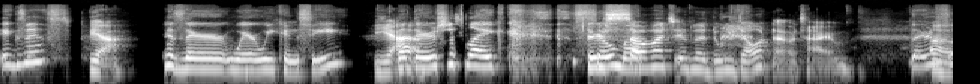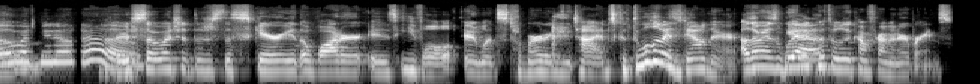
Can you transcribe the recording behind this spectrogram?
exist Yeah, Because they're where we can see, Yeah. but there's just, like, There's so much so much in the we don't know time. There's so much Um, we don't know. there's so much of the, just the scary. The water is evil and wants to murder you times. Cthulhu is down there. Otherwise, where did Cthulhu come from in our brains?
